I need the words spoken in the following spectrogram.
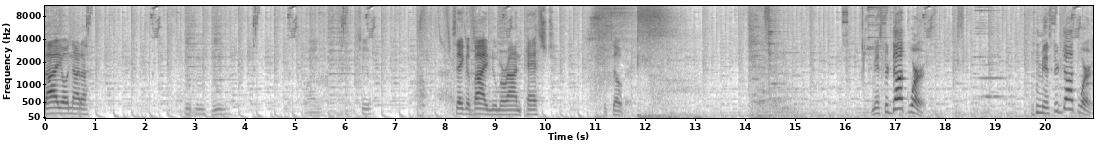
Sayonara. Mm -mm -mm. One, two. Say goodbye, Numeron Pest. It's over. Mr. Duckworth. Mr. Duckworth.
